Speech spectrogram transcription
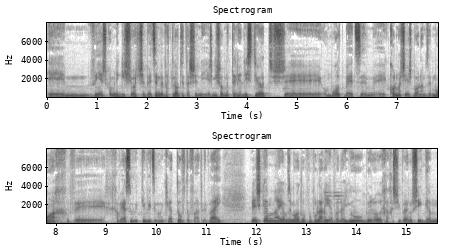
אמ, ויש כל מיני גישות שבעצם מבטלות את השני. יש גישות מטריאליסטיות שאומרות בעצם אה, כל מה שיש בעולם זה מוח, וחוויה סובייקטיבית זה במקרה הטוב תופעת לוואי. ויש גם, היום זה מאוד לא פופולרי, אבל היו באורך החשיבה האנושית גם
